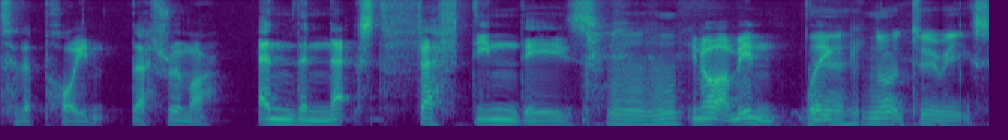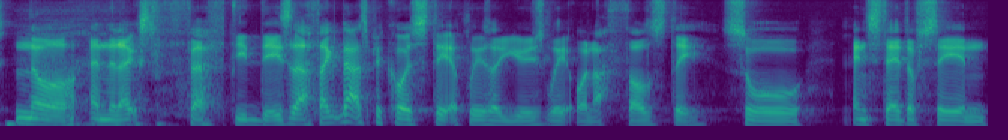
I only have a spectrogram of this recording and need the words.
to the point, this rumour. In the next 15 days. You know what I mean? Like, yeah, not two weeks. No, in the next 15 days. I think that's because state of plays are usually on a Thursday. So instead of saying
